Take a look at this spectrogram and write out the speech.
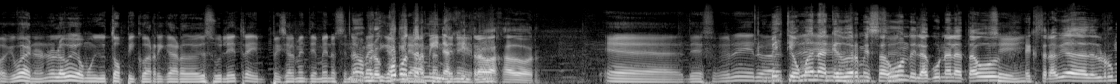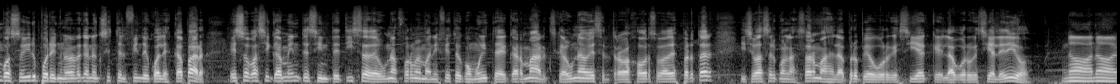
porque bueno, no lo veo muy utópico a Ricardo de su letra, y especialmente menos en No, pero. ¿cómo que termina Gil negro, ¿no? Trabajador? Eh, de febrero. a Bestia humana que duerme sí. aún de la cuna al ataúd, Sí. extraviada del rumbo a seguir por ignorar que no existe el fin del cual escapar. Eso básicamente sintetiza de alguna forma el manifiesto comunista de Karl Marx, que alguna vez el trabajador se va a despertar y se va a hacer con las armas de la propia burguesía que la burguesía le dio. No, no,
